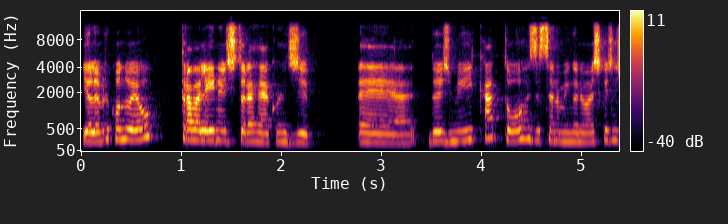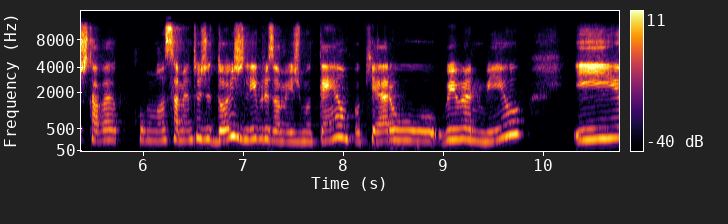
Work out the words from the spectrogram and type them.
E eu lembro quando eu trabalhei na Editora Record é, 2014, se não me engano, eu acho que a gente estava com o lançamento de dois livros ao mesmo tempo, que era o Will and Will e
